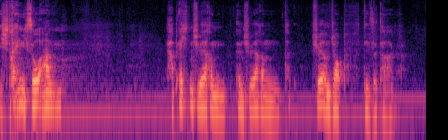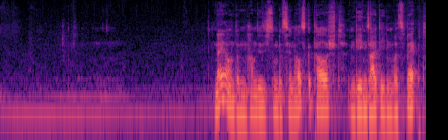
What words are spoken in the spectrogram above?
ich streng mich so an. Ich habe echt einen schweren, einen schweren, schweren Job diese Tage. Naja, und dann haben die sich so ein bisschen ausgetauscht, im gegenseitigen Respekt.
